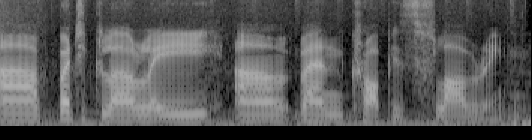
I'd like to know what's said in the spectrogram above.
uh, particularly uh, when crop is flowering.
